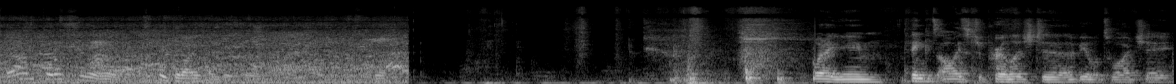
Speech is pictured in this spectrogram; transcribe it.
페란 토레스는 아직도 좋아하는 사람도 있고 What a game. I think it's always such a privilege to be able to watch a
